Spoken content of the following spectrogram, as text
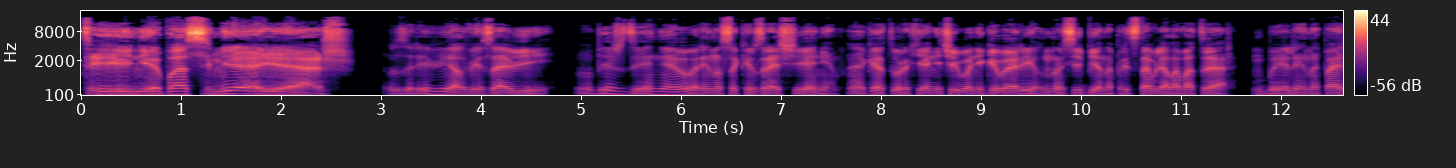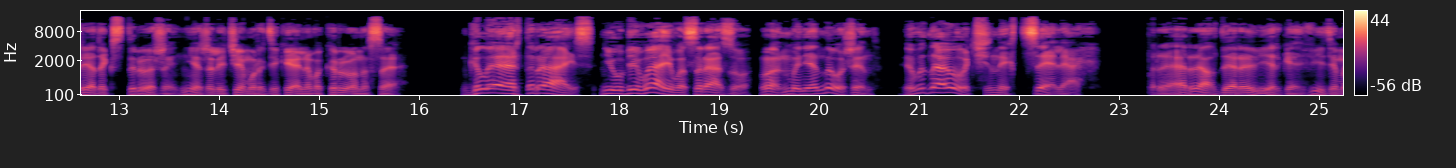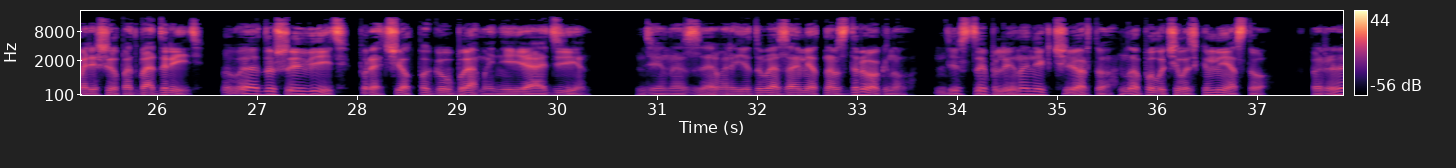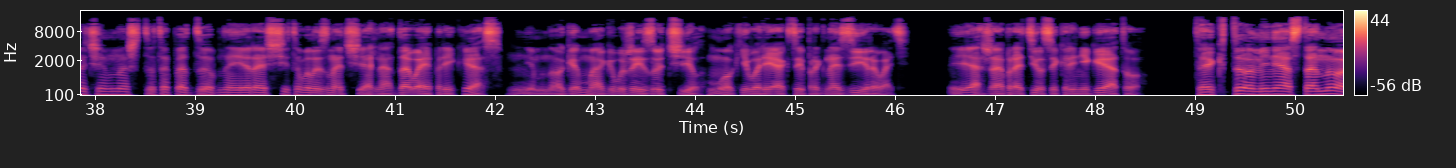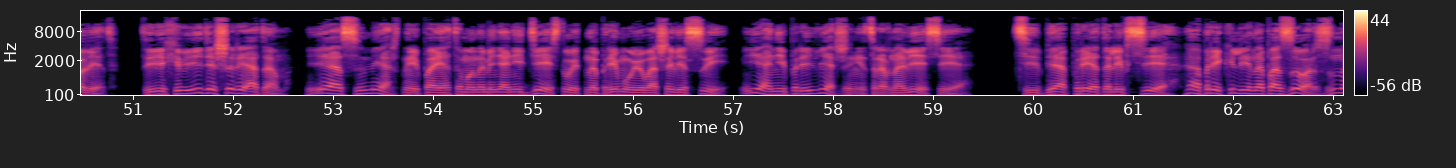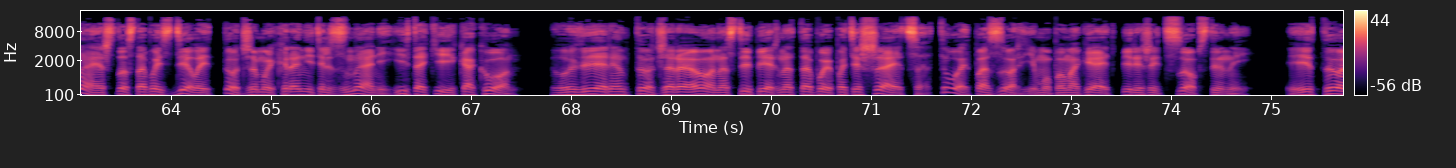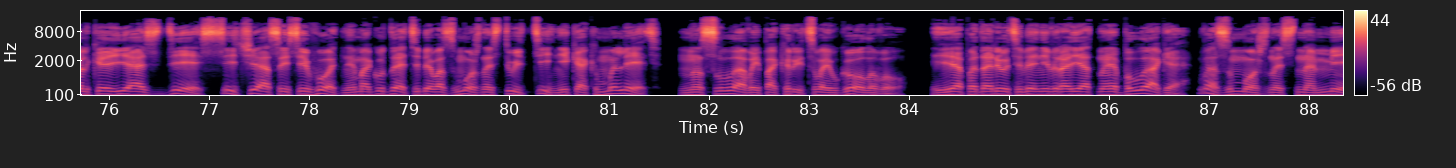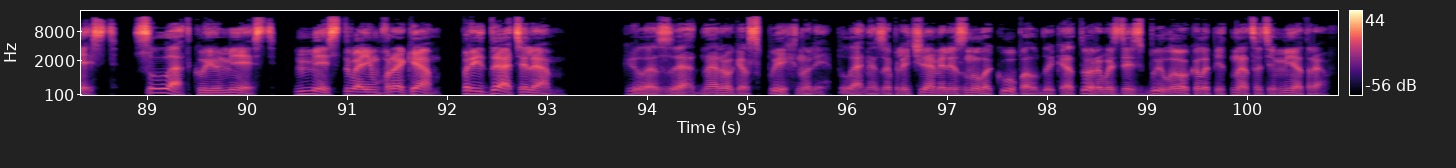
«Ты не посмеешь!» — взревел Визави. Убеждения Оринуса к извращениям, о которых я ничего не говорил, но себе напредставлял аватар, были на порядок строже, нежели чем у радикального Кроноса. «Глэрт Райс, не убивай его сразу, он мне нужен, в научных целях!» Проорал Дера Вирга, видимо, решил подбодрить. «Воодушевить!» — прочел по губам, и не я один. Динозавр едва заметно вздрогнул. Дисциплина не к черту, но получилось к месту. Впрочем, на что-то подобное я рассчитывал изначально, отдавая приказ. Немного мага уже изучил, мог его реакции прогнозировать. Я же обратился к ренегату. «Так кто меня остановит? Ты их видишь рядом? Я смертный, поэтому на меня не действуют напрямую ваши весы. Я не приверженец равновесия. «Тебя предали все, обрекли на позор, зная, что с тобой сделает тот же мой хранитель знаний и такие, как он. Уверен, тот же Раонас теперь над тобой потешается, твой позор ему помогает пережить собственный. И только я здесь, сейчас и сегодня могу дать тебе возможность уйти не как млеть, но славой покрыть свою голову. Я подарю тебе невероятное благо, возможность на месть. Сладкую месть! Месть твоим врагам, предателям!» Глаза однорога вспыхнули, пламя за плечами лизнуло купол, до которого здесь было около 15 метров.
